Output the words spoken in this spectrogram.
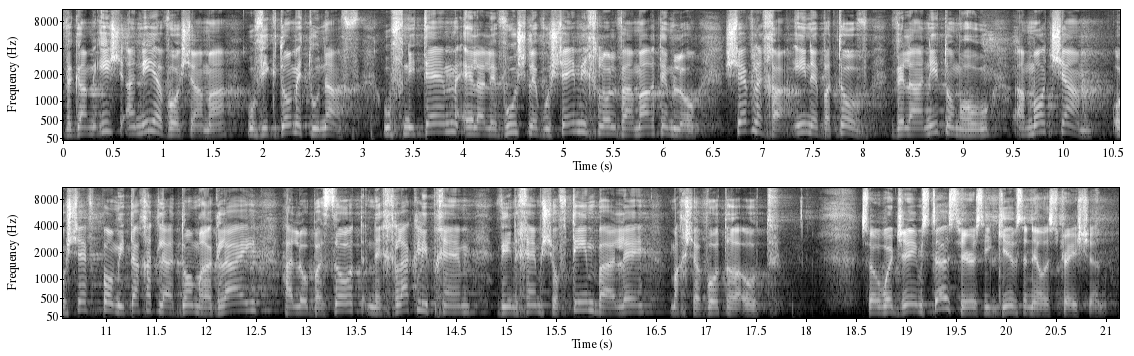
וגם איש עני יבוא שמה, ובגדו מטונף, ופניתם אל הלבוש לבושי מכלול, ואמרתם לו, שב לך, הנה בטוב, ולעני תאמרו, עמוד שם, או שב פה מתחת לאדום רגלי, הלא בזאת נחלק לבכם, והנכם שופטים בעלי מחשבות רעות. So, what James does here is he gives an illustration.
